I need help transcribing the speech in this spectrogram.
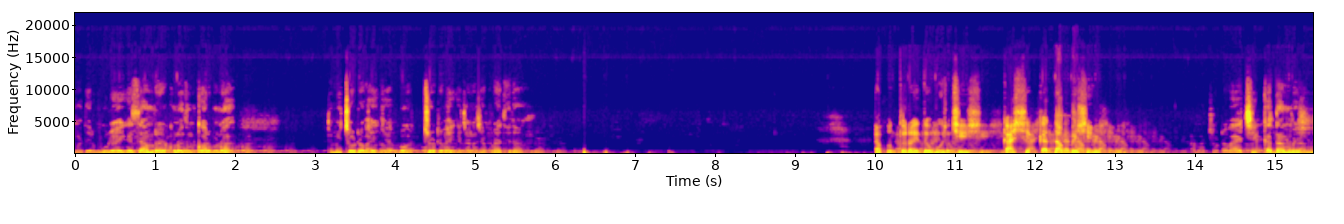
আমাদের ভুল হয়ে গেছে আমরা আর কোনোদিন করব না। তুমি ছোট ভাইকে ছোট ভাইকে জানাজা পড়াতে দাও। এখন তোরাই তো বুঝছিস কার শিক্ষার দাম বেশি। আমার ছোট ভাইয়ের শিক্ষার দাম বেশি।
